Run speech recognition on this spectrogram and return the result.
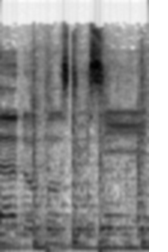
animals to see.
